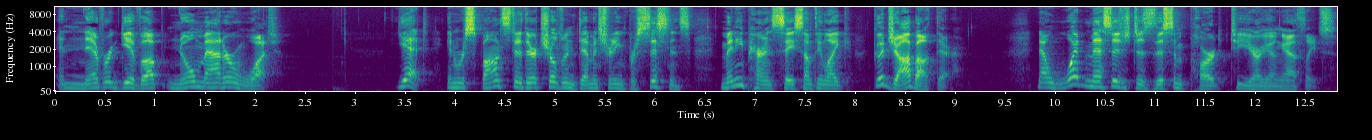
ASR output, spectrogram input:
and never give up no matter what. Yet, in response to their children demonstrating persistence, many parents say something like, Good job out there. Now, what message does this impart to your young athletes?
